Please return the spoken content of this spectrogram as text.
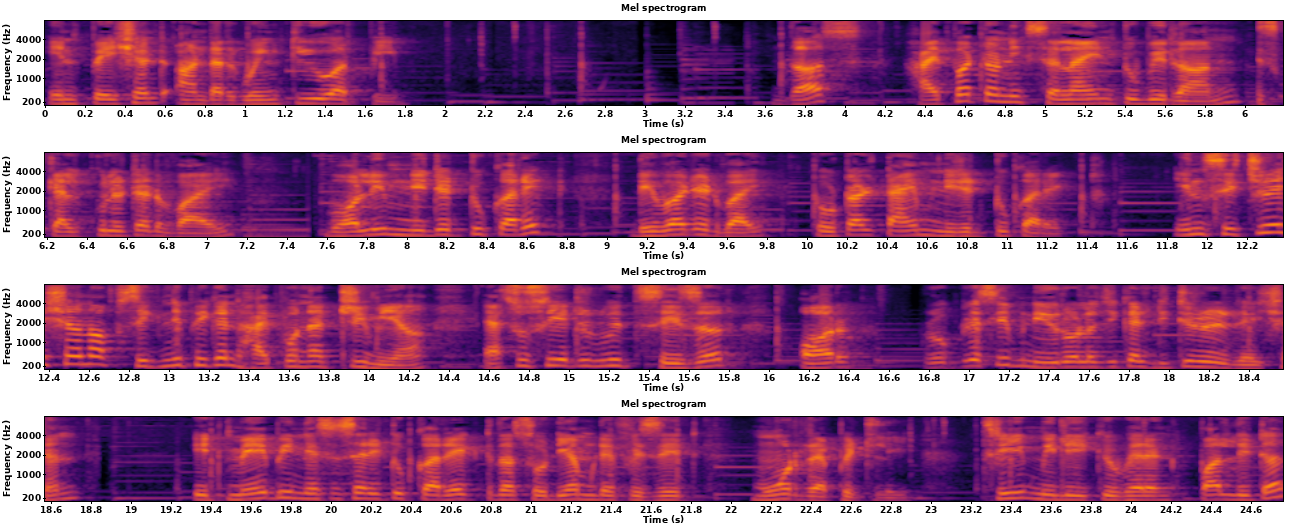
in patient undergoing TURP. Thus, hypertonic saline to be run is calculated by volume needed to correct divided by total time needed to correct. In situation of significant hyponatremia associated with seizure or progressive neurological deterioration, it may be necessary to correct the sodium deficit more rapidly 3 milliequivalent per liter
